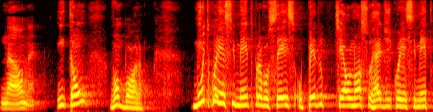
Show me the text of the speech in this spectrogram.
Não, né? Então, vamos embora. Muito conhecimento para vocês. O Pedro, que é o nosso head de conhecimento,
